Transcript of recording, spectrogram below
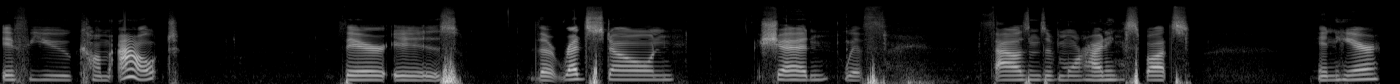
If you come out, there is the redstone shed with thousands of more hiding spots in here.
